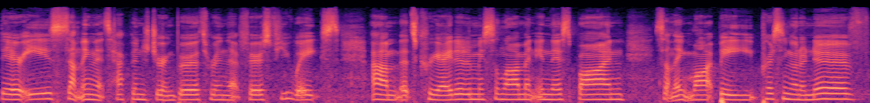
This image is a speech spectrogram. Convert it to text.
there is something that's happened during birth or in that first few weeks um, that's created a misalignment in their spine, something might be pressing on a nerve,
